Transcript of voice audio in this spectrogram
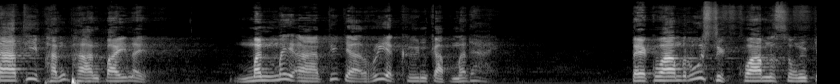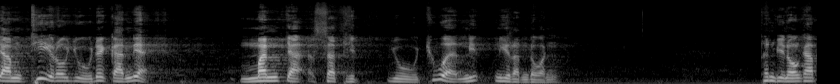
ลาที่ผันผ่านไปในมันไม่อาจที่จะเรียกคืนกลับมาได้ แต่ความรู้สึกความทรงจำที่เราอยู่ด้วยกันเนี่ย มันจะสถิตอยู่ชั่วนินิรันดร ท่านพี่น้องครับ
